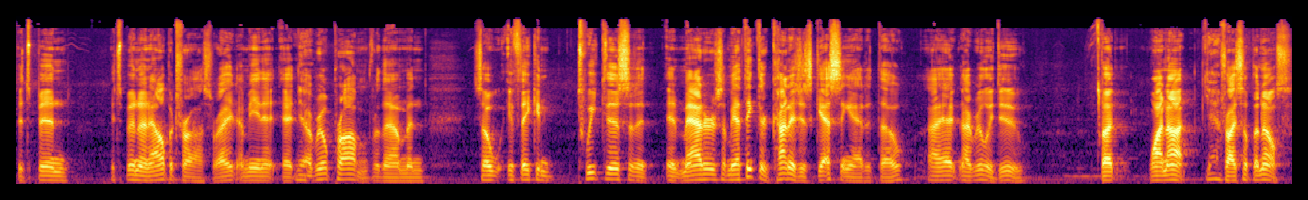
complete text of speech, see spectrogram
it's been it's been an albatross, right? I mean, it, it, Yeah. a real problem for them, and so if they can tweak this and it, it matters. I mean, I think they're kind of just guessing at it, though. I I really do, but why not Yeah. try something else?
